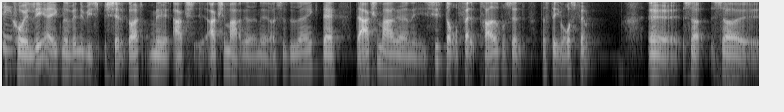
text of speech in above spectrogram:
det korrelerer ikke nødvendigvis specielt godt med aktie, aktiemarkederne og så videre. Ikke? Da, da aktiemarkederne i sidste år faldt 30 procent, der steg vores 5. Øh, så, så, øh,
